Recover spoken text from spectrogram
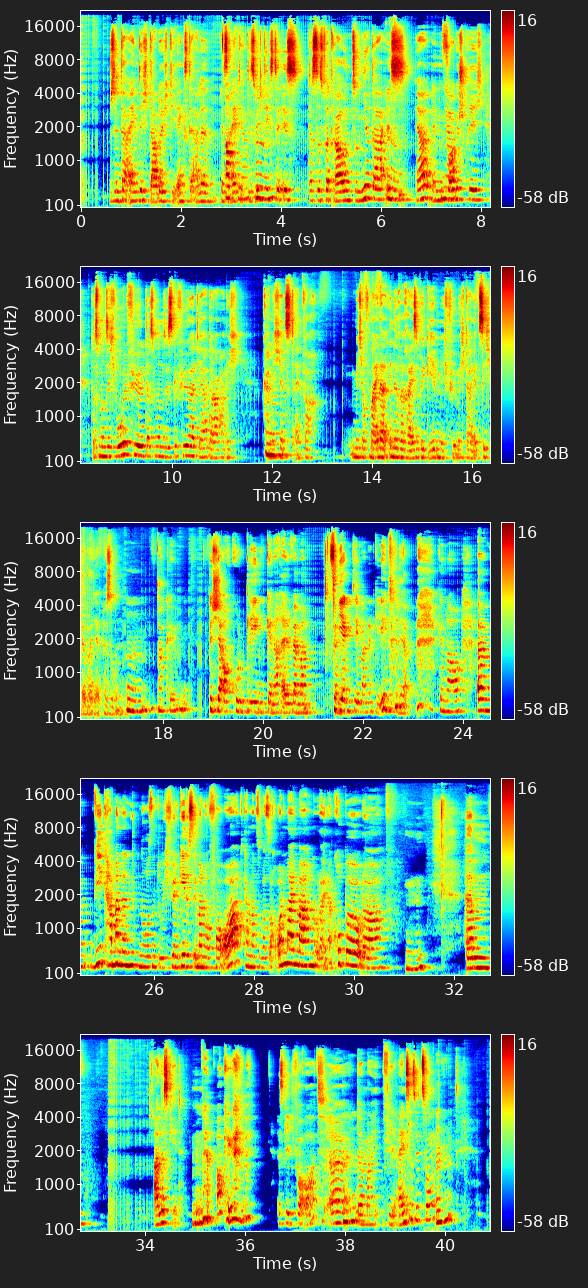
sind da eigentlich dadurch die Ängste alle beseitigt. Okay. Das mhm. Wichtigste ist, dass das Vertrauen zu mir da ist, mhm. ja, im ja. Vorgespräch, dass man sich wohlfühlt, dass man das Gefühl hat, ja, da habe ich, kann mhm. ich jetzt einfach mich auf meine innere Reise begeben. Ich fühle mich da jetzt sicher bei der Person. Mhm. Okay. Ist ja auch grundlegend generell, wenn man zu genau. irgendjemandem geht. Ja. genau. Ähm, wie kann man dann Hypnosen durchführen? Geht es immer nur vor Ort? Kann man sowas auch online machen oder in einer Gruppe oder? Mhm. Ähm, alles geht. okay. Es geht vor Ort. Äh, mhm. Da mache ich viel Einzelsitzungen. Mhm.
